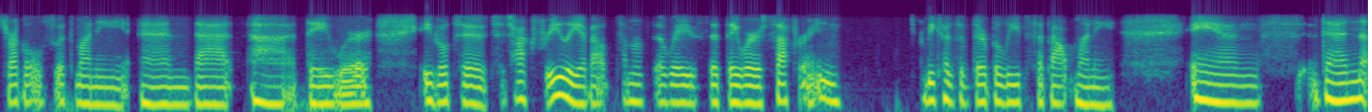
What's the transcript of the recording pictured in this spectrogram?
struggles with money and that uh, they were able to, to talk freely about some of the ways that they were suffering because of their beliefs about money. And then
